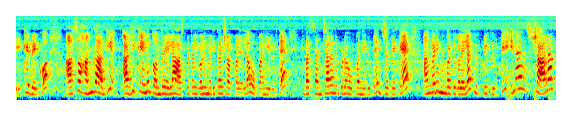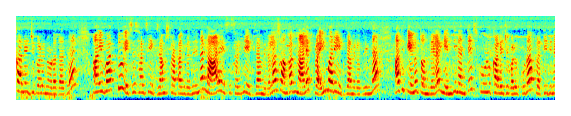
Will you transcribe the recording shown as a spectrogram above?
ಬೇಕೇ ಬೇಕು. ಸೊ ಹಾಗಾಗಿ ಅದಕ್ಕೇನು ತೊಂದರೆ ಇಲ್ಲ. ಹಾಸ್ಪಿಟಲ್ಗಳು ಮೆಡಿಕಲ್ ಶಾಪ್ಗಳೆಲ್ಲ ಓಪನ್ ಇರುತ್ತೆ. ಬಸ್ ಸಂಚಾರನೂ ಕೂಡ ಓಪನ್ ಇರುತ್ತೆ. ಜೊತೆಗೆ ಅಂಗಡಿ ಮುಂಗಟ್ಟುಗಳೆಲ್ಲ ಫಿಫ್ಟಿ ಫಿಫ್ಟಿ ಇನ್ನು ಶಾಲಾ ಕಾಲೇಜುಗಳು ನೋಡೋದಾದರೆ ಇವತ್ತು S S L C exam start ಆಗಿರೋದ್ರಿಂದ ನಾಳೆ S S L C exam ಇರಲ್ಲ. ಸೊ ಹಂಗಾಗಿ ನಾಳೆ ಪ್ರೈಮರಿ ಎಕ್ಸಾಮ್ ಇರೋದ್ರಿಂದ ಅದಕ್ಕೇನು ತೊಂದರೆ ಇಲ್ಲ. ಎಂದಿನಂತೆ ಸ್ಕೂಲು ಕಾಲೇಜುಗಳು ಕೂಡ ಪ್ರತಿದಿನ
